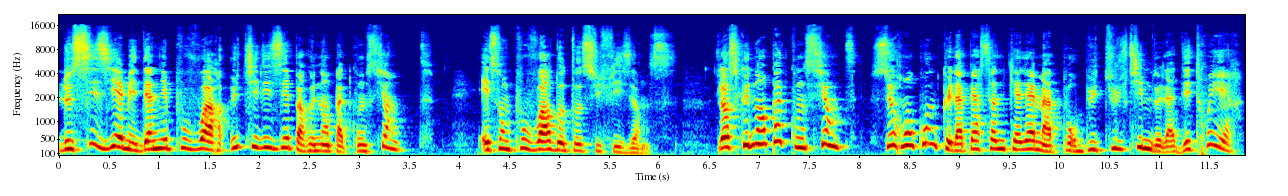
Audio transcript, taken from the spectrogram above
Le sixième et dernier pouvoir utilisé par une empate consciente est son pouvoir d'autosuffisance. Lorsqu'une empathe consciente se rend compte que la personne qu'elle aime a pour but ultime de la détruire,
